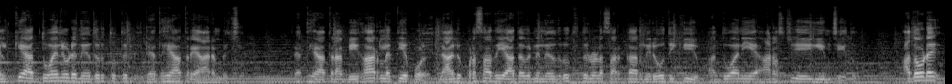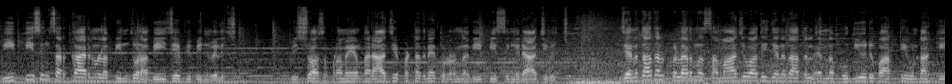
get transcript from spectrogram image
എൽ കെ അദ്വാനിയുടെ നേതൃത്വത്തിൽ രഥയാത്ര ആരംഭിച്ചു. രഥയാത്ര ബീഹാറിലെത്തിയപ്പോൾ ലാലു പ്രസാദ് യാദവിന്റെ നേതൃത്വത്തിലുള്ള സർക്കാർ നിരോധിക്കുകയും അദ്വാനിയെ അറസ്റ്റ് ചെയ്യുകയും ചെയ്തു. അതോടെ വി പി സിംഗ് സർക്കാരിനുള്ള പിന്തുണ ബി പിൻവലിച്ചു. വിശ്വാസ പ്രമേയം പരാജയപ്പെട്ടതിനെ തുടർന്ന് വി പി സിംഗ് രാജിവെച്ചു. ജനതാദൾ പിളർന്ന് സമാജ്വാദി ജനതാദൾ എന്ന പുതിയൊരു പാർട്ടി ഉണ്ടാക്കി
